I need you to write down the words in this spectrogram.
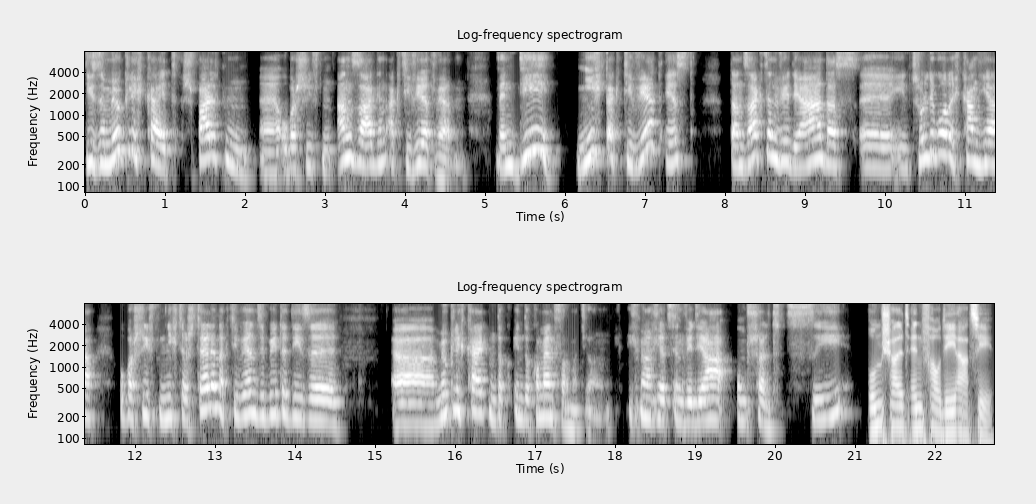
diese Möglichkeit, Spaltenoberschriften äh, ansagen, aktiviert werden. Wenn die nicht aktiviert ist, dann sagten wir ja, dass, äh, Entschuldigung, ich kann hier Überschriften nicht erstellen, aktivieren Sie bitte diese äh, Möglichkeiten in Dokumentformationen. Ich mache jetzt NVDA Umschalt C. Umschalt NVDAC.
